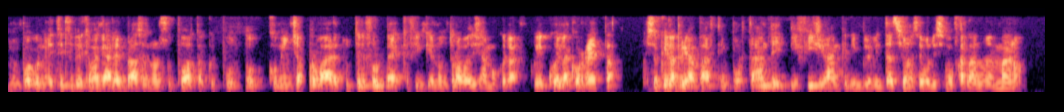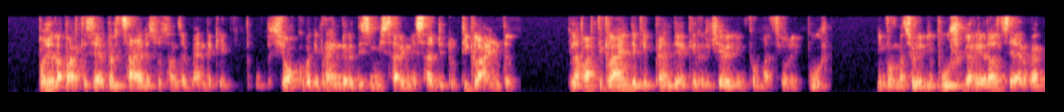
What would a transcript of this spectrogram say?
non puoi connetterti perché magari il browser non lo supporta, a quel punto comincia a provare tutte le fallback finché non trova diciamo, quella, quella, corretta. Questa qui è la prima parte importante e difficile anche di implementazione se volessimo farla noi a mano. Poi c'è la parte server side sostanzialmente che si occupa di prendere e dismissare i messaggi tutti i client e la parte client che, prende, che riceve le informazioni, push, informazioni di push che arriva dal server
